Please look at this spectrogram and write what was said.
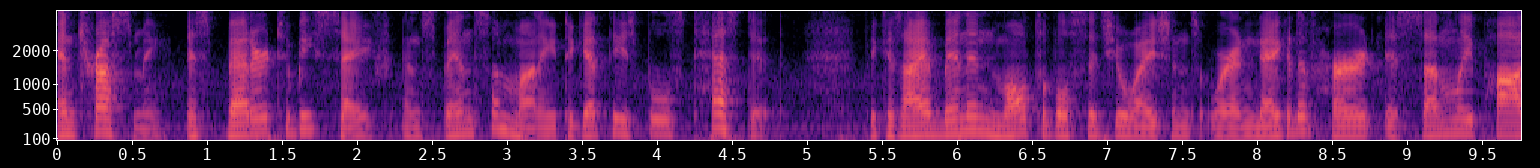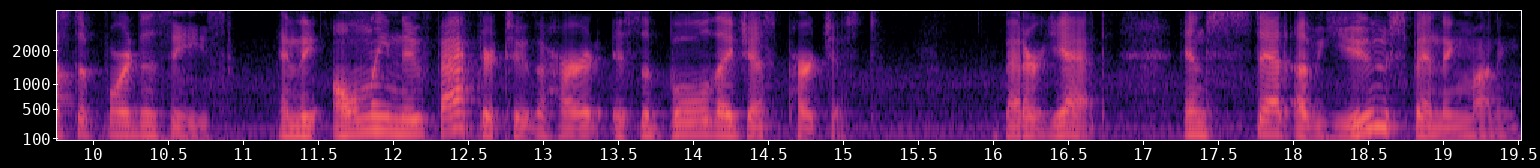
And trust me, it's better to be safe and spend some money to get these bulls tested because I have been in multiple situations where a negative herd is suddenly positive for a disease and the only new factor to the herd is the bull they just purchased. Better yet, Instead of you spending money,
